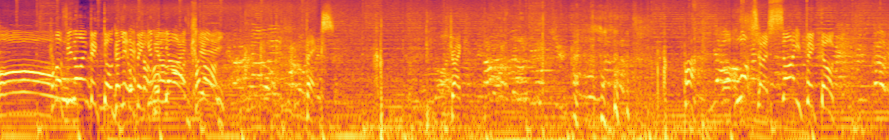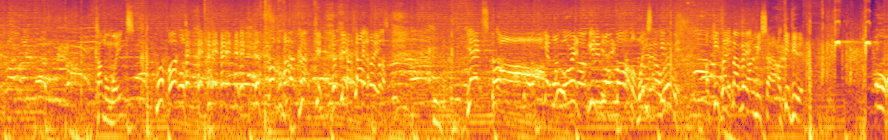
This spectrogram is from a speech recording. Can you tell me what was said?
Oh. Come off your oh. line, big dog, a little Get bit. Give me a yard. line, Come on. Bex. Drag. What a save, big dog. Come on, Weeks. Get up, Weeks. Yes! Oh, you get one more in. Oh, give me one more. Come on, Weeks. I'll give you it. I'll give you it. him have it. Let me say it. I'll give you it. Oh,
